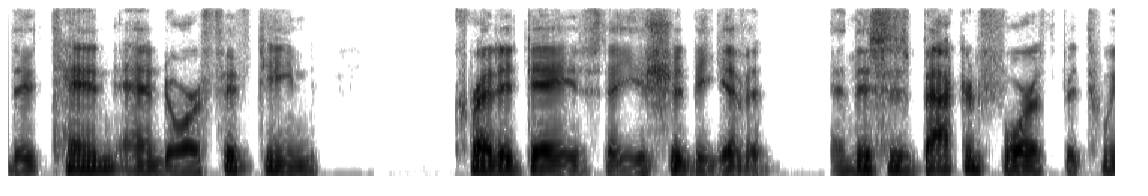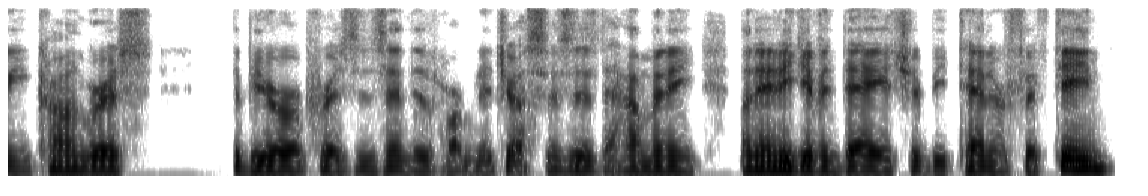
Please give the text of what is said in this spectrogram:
the 10 and or 15 credit days that you should be given and this is back and forth between Congress, the Bureau of Prisons, and the Department of Justice as to how many on any given day it should be 10 or 15.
